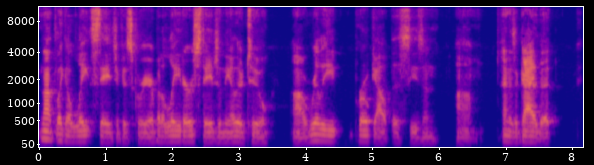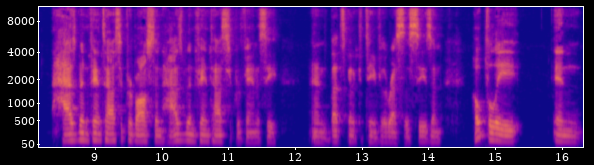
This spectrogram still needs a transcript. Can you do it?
not like a late stage of his career, but a later stage than the other two, uh, really broke out this season. Um, and is a guy that has been fantastic for Boston, has been fantastic for fantasy, and that's going to continue for the rest of the season. Hopefully, in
